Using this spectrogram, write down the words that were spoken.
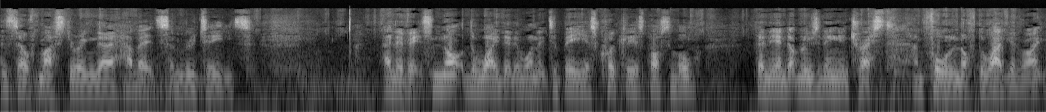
and self mastering their habits and routines. And if it's not the way that they want it to be as quickly as possible, then they end up losing interest and falling off the wagon, right?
